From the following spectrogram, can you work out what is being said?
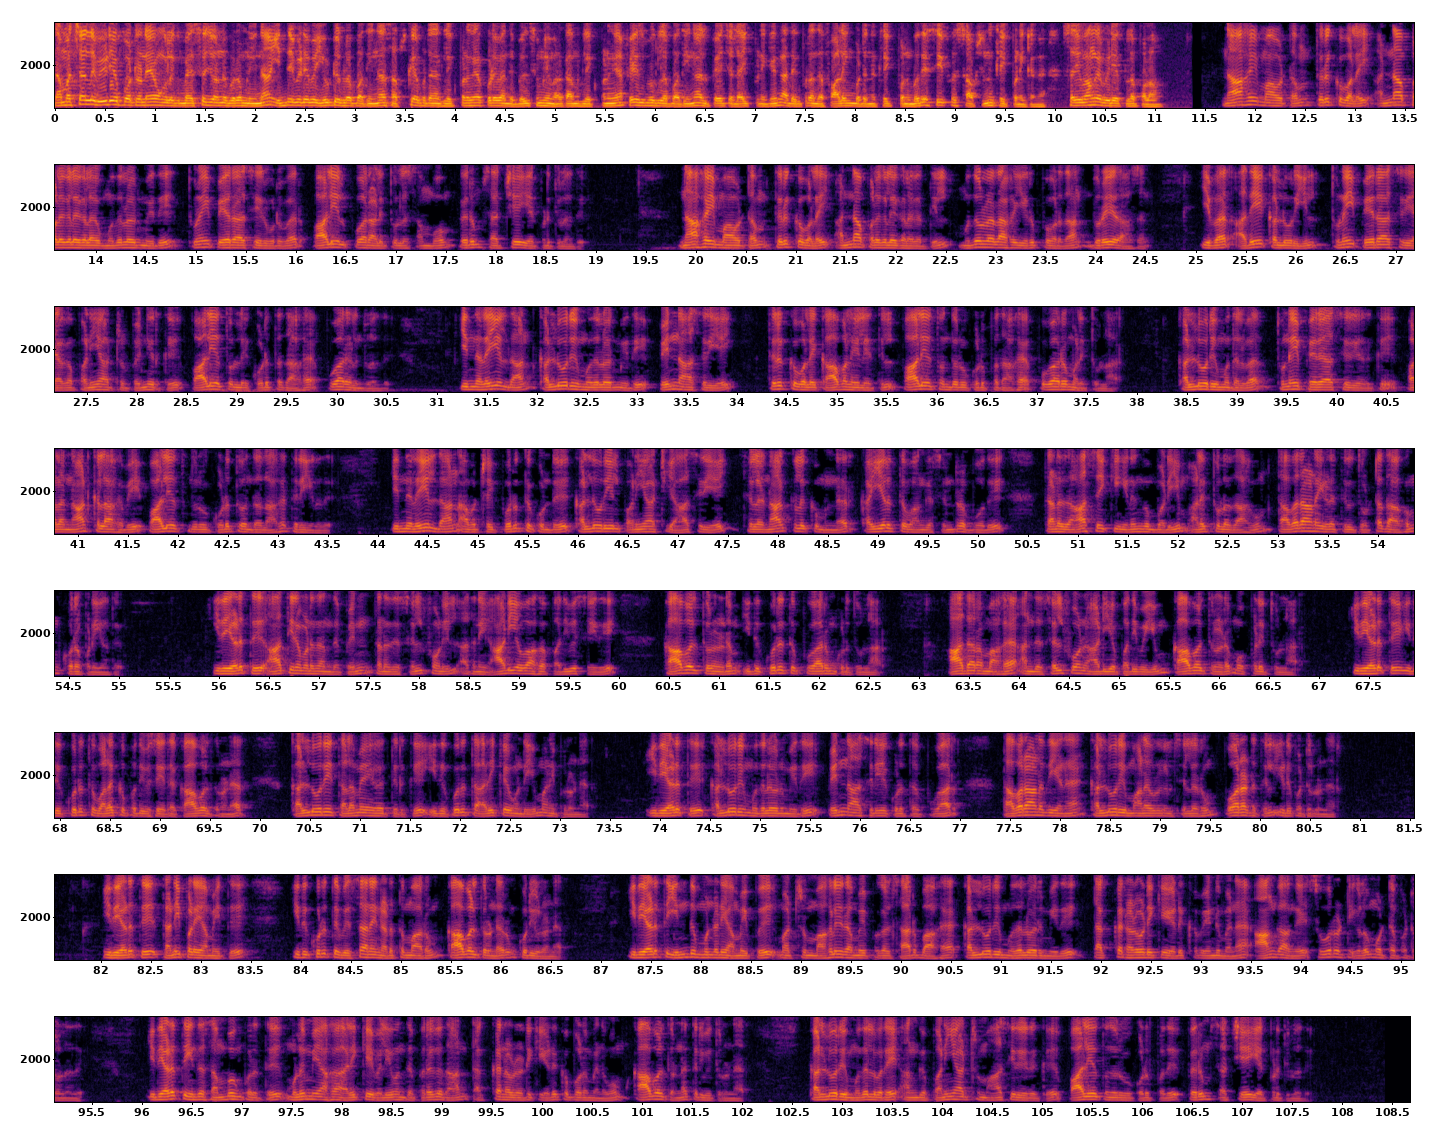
நம்ம channel video போட்டோன்னே உங்களுக்கு மெசேஜ் ஒன்று விரும்புனீங்கன்னா இந்த வீடியோ யூடியூப்ல பார்த்தீங்கன்னா சப்ஸ்கிரைப் பட்டன் கிளிக் பண்ணுங்க. கூட அந்த பெல் சிம்லையும் மறக்காம கிளிக் பண்ணுங்க. ஃபேஸ்புக்ல பார்த்தீங்கன்னா அது பேஜை லைக் பண்ணிக்கோங்க. அதுக்கப்புறம் அந்த ஃபாலோயிங் பட்டனை கிளிக் பண்ணும்போது சி ஃபர்ஸ்ட் ஆப்ஷனும் கிளிக் பண்ணிக்கோங்க. சரி வாங்க வீடியோக்குள்ள போகலாம் நாகை மாவட்டம் திருக்குவளை அண்ணா பல்கலைக்கழக முதல்வர் மீது துணை பேராசிரியர் ஒருவர் பாலியல் புகார் அளித்துள்ள சம்பவம் பெரும் சர்ச்சையை ஏற்படுத்தியுள்ளது. நாகை மாவட்டம் திருக்குவளை அண்ணா பல்கலைக்கழகத்தில் முதல்வராக இருப்பவர்தான் துரைராசன் இவர் அதே கல்லூரியில் துணை பேராசிரியராக பணியாற்றும் பெண்ணிற்கு பாலியல் தொல்லை கொடுத்ததாக புகார் எழுந்துள்ளது. இந்நிலையில்தான் கல்லூரி முதல்வர் மீது பெண் ஆசிரியை திருக்குவளை காவல் நிலையத்தில் பாலியல் தொந்தரவு கொடுப்பதாக புகாரும் அளித்துள்ளார். கல்லூரி முதல்வர் துணை பேராசிரியருக்கு பல நாட்களாகவே பாலியல் தொந்தரவு கொடுத்து வந்ததாக தெரிகிறது. இந்நிலையில்தான் அவற்றை பொறுத்து கொண்டு கல்லூரியில் பணியாற்றிய ஆசிரியை சில நாட்களுக்கு முன்னர் கையெழுத்து வாங்க சென்றபோது தனது ஆசைக்கு இணங்கும்படியும் அழைத்துள்ளதாகவும் தவறான இடத்தில் தொட்டதாகவும் கூறப்படுகிறது. இதையடுத்து ஆத்திரமடைந்த அந்த பெண் தனது செல்போனில் அதனை ஆடியோவாக பதிவு செய்து காவல்துறையினரிடம் இது குறித்து புகாரும் கொடுத்துள்ளார். ஆதாரமாக அந்த செல்போன் ஆடியோ பதிவையும் காவல்துறையிடம் ஒப்படைத்துள்ளார். இதையடுத்து இது குறித்து வழக்கு பதிவு செய்த காவல்துறையினர் கல்லூரி தலைமையகத்திற்கு இது குறித்த அறிக்கை ஒன்றையும் அனுப்பியுள்ளனர். இதையடுத்து கல்லூரி முதல்வர் மீது பெண் ஆசிரியர் கொடுத்த புகார் தவறானது என கல்லூரி மாணவர்கள் சிலரும் போராட்டத்தில் ஈடுபட்டுள்ளனர். இதையடுத்து தனிப்படை அமைத்து இது குறித்து விசாரணை நடத்துமாறும் காவல்துறையினரும் கூறியுள்ளனர். இதையடுத்து இந்து முன்னணி அமைப்பு மற்றும் மகளிர் அமைப்புகள் சார்பாக கல்லூரி முதல்வர் மீது தக்க நடவடிக்கை எடுக்க வேண்டும் என ஆங்காங்கே சுவரொட்டிகளும் ஒட்டப்பட்டுள்ளது. இதையடுத்து இந்த சம்பவம் குறித்து முழுமையாக அறிக்கை வெளிவந்த பிறகுதான் தக்க நடவடிக்கை எடுக்கப்படும் எனவும் காவல்துறையினர் தெரிவித்துள்ளனர். கல்லூரி முதல்வரே அங்கு பணியாற்றும் ஆசிரியருக்கு பாலியல் தொந்தரவு கொடுப்பது பெரும் சர்ச்சையை ஏற்படுத்தியுள்ளது.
